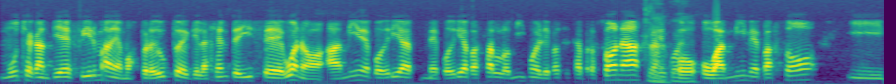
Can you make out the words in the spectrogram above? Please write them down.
mucha cantidad de firmas, digamos, producto de que la gente dice, bueno, a mí me podría, me podría pasar lo mismo que le pasa a esta persona, Claro. O, o a mí me pasó, y,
